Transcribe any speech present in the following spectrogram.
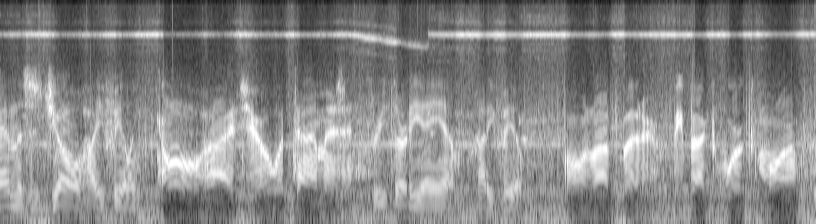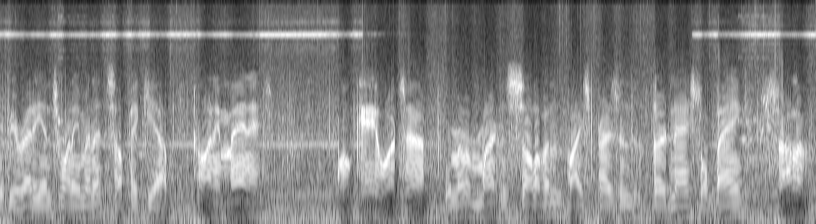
Ben. This is Joe. How you feeling? Oh, hi, Joe. What time is it? 3.30 a.m. How do you feel? Oh, a lot better. Be back to work tomorrow. You'll be ready in 20 minutes? I'll pick you up. 20 minutes. Okay, what's up? You remember Martin Sullivan, Vice President of the Third National Bank? Sullivan?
